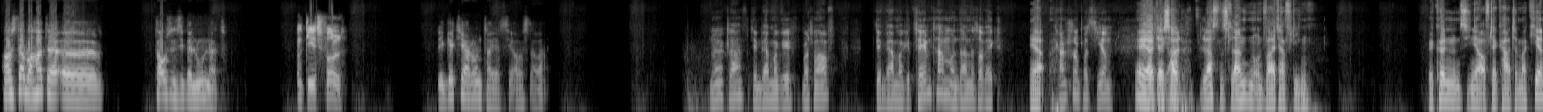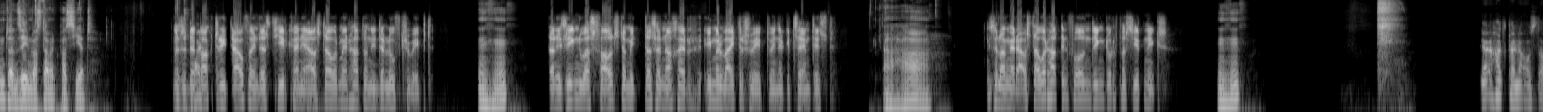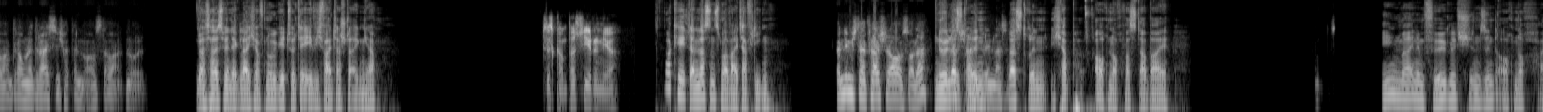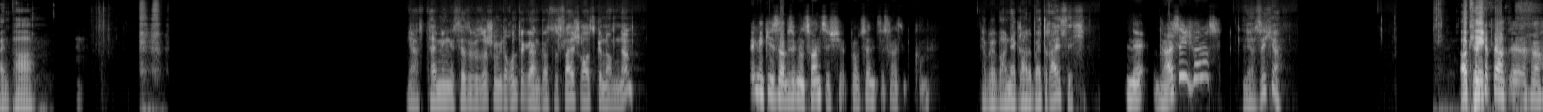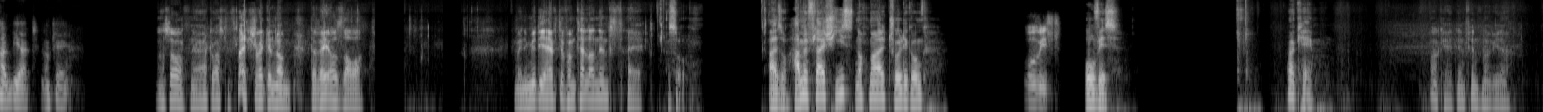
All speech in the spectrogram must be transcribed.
Ausdauer hat er äh, 1700. Und die ist voll. Die geht ja runter jetzt, die Ausdauer. Na ja, klar, den werden wir, ge pass mal auf, den werden wir gezähmt haben und dann ist er weg. Ja, Kann schon passieren. ja, ja, Ist egal. deshalb lass uns landen und weiterfliegen. Wir können uns ihn ja auf der Karte markieren und dann sehen, was damit passiert. Also der Bug tritt auf, wenn das Tier keine Ausdauer mehr hat und in der Luft schwebt. Mhm. Dann ist irgendwas falsch, damit dass er nachher immer weiter schwebt, wenn er gezähmt ist. Aha. Solange er Ausdauer hat, den vollen Ding durch, passiert nichts. Mhm. Ja, er hat keine Ausdauer. 330 hat er nur Ausdauer. Null. Das heißt, wenn der gleich auf Null geht, wird er ewig weiter steigen, ja? Das kann passieren, ja. Okay, dann lass uns mal weiterfliegen. Dann nehme ich dein Fleisch raus, oder? Nö, lass drin. Lass drin. Ich habe auch noch was dabei. In meinem Vögelchen sind auch noch ein paar. Ja, das Timing ist ja sowieso schon wieder runtergegangen. Du hast das Fleisch rausgenommen, ne? Technik ist ab 27 Prozent ist rausgekommen. Ja, wir waren ja gerade bei 30. Ne, 30 war das? Ja, sicher. Okay, ich habe ja äh, halbiert. Okay. Ach so, ja, du hast ein Fleisch weggenommen. Da wäre ich auch sauer. Wenn du mir die Hälfte vom Teller nimmst, hey. so. Also, Hammelfleisch hieß nochmal, Entschuldigung, Ovis. Ovis. Okay. Okay, den finden wir wieder.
